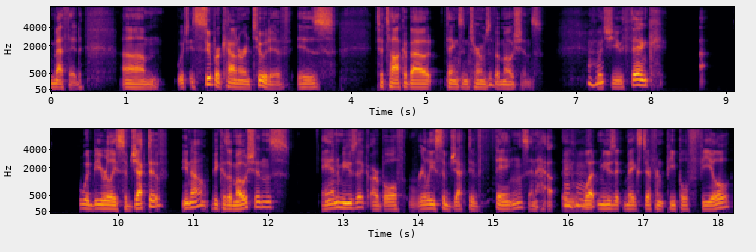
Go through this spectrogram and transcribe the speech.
method, um, which is super counterintuitive, is to talk about things in terms of emotions, mm-hmm. which you think uh, would be really subjective, you know, because emotions and music are both really subjective things, and how mm-hmm. what music makes different people feel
